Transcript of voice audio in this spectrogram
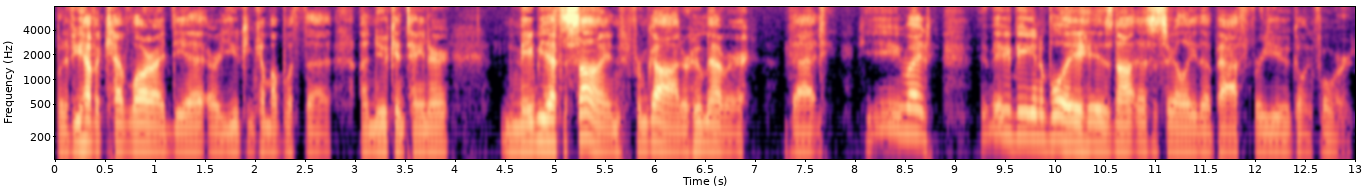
but if you have a Kevlar idea or you can come up with a, a new container, maybe that's a sign from God or whomever that you might maybe being an employee is not necessarily the path for you going forward.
